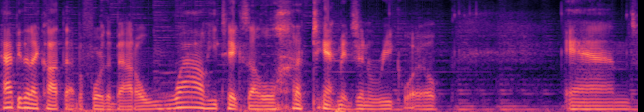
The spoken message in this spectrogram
Happy that I caught that before the battle. Wow, he takes a lot of damage in recoil. And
